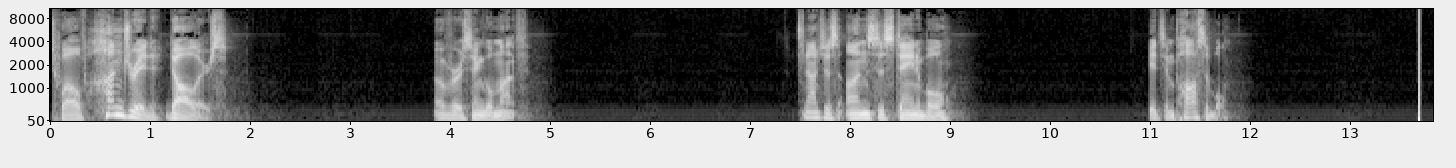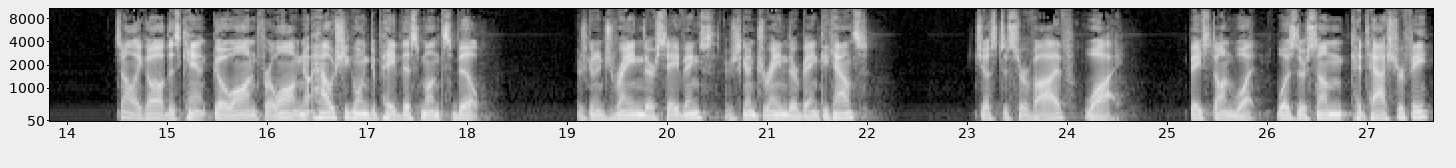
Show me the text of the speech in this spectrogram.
$1,200 over a single month. It's not just unsustainable, it's impossible. It's not like, oh, this can't go on for long. No, how is she going to pay this month's bill? They're just going to drain their savings. They're just going to drain their bank accounts just to survive. Why? Based on what? Was there some catastrophe?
